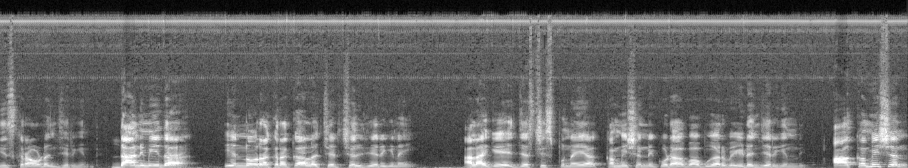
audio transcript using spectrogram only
తీసుకురావడం జరిగింది. దాని మీద ఎన్నో రకరకాల చర్చలు జరిగినాయి. అలాగే జస్టిస్ పున్నయ్య కమిషన్ని కూడా బాబు గారు వేయడం జరిగింది. ఆ కమిషన్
